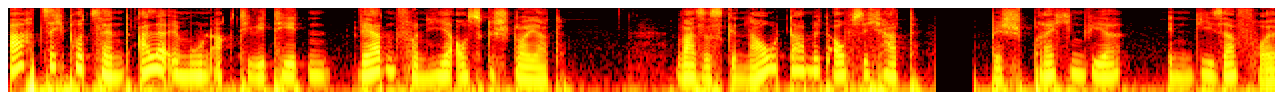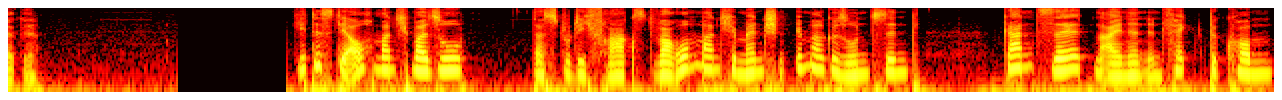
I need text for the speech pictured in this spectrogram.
80 Prozent aller Immunaktivitäten werden von hier aus gesteuert. Was es genau damit auf sich hat, besprechen wir in dieser Folge. Geht es dir auch manchmal so, dass du dich fragst, warum manche Menschen immer gesund sind, ganz selten einen Infekt bekommen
